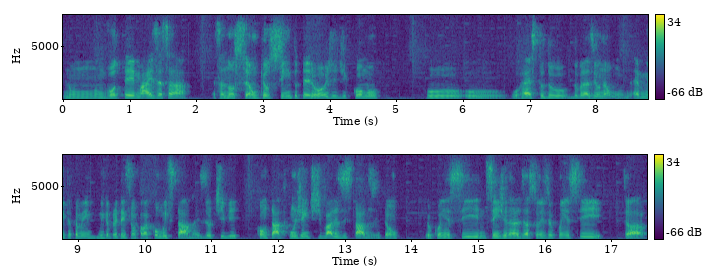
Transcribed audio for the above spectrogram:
não, não vou ter mais essa, essa noção que eu sinto ter hoje de como o, o, o resto do, do Brasil não. É muita também muita pretensão falar como está, mas eu tive contato com gente de vários estados. Então, eu conheci, sem generalizações, eu conheci sei lá,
